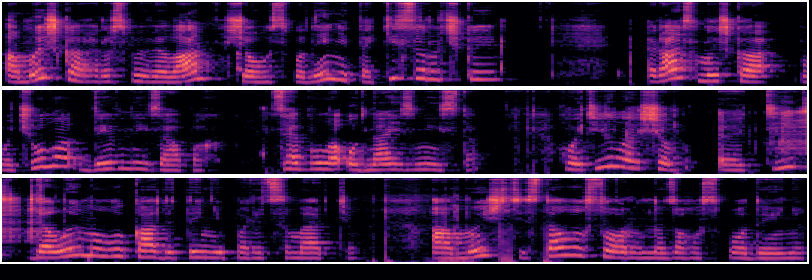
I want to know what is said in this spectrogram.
А мишка розповіла, що господині такі сорочки. Раз мишка почула дивний запах. Це була одна із міста. Хотіла, щоб е, ті дали молока дитині перед смертю. А мишці стало соромно за господиню,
